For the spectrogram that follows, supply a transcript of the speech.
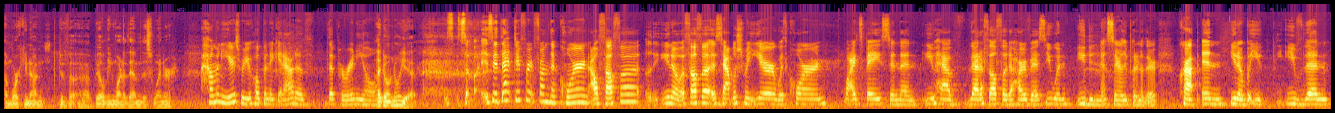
I'm working on dev- uh, building one of them this winter. How many years were you hoping to get out of the perennial? I don't know yet. So is it that different from the corn alfalfa? You know, alfalfa establishment year with corn wide spaced, and then you have that alfalfa to harvest. You wouldn't, you didn't necessarily put another crop in, you know, but you you've then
